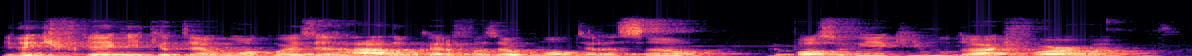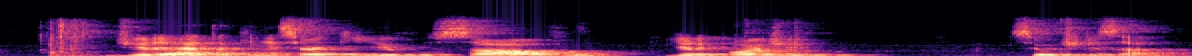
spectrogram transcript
Identifiquei aqui que eu tenho alguma coisa errada, eu quero fazer alguma alteração, eu posso vir aqui e mudar de forma direta aqui nesse arquivo, salvo, e ele pode ser utilizado,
